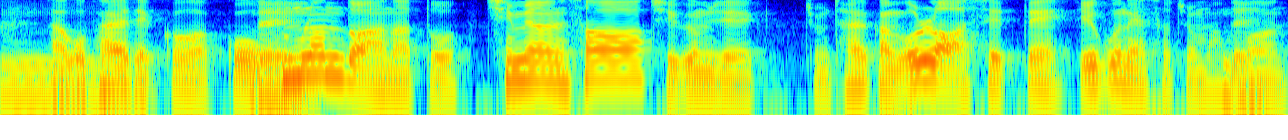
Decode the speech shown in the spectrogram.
음, 봐야 될 것 같고 네. 홈런도 하나 또 치면서 지금 이제 좀 타격감이 올라왔을 때 1군에서 좀 네. 한번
